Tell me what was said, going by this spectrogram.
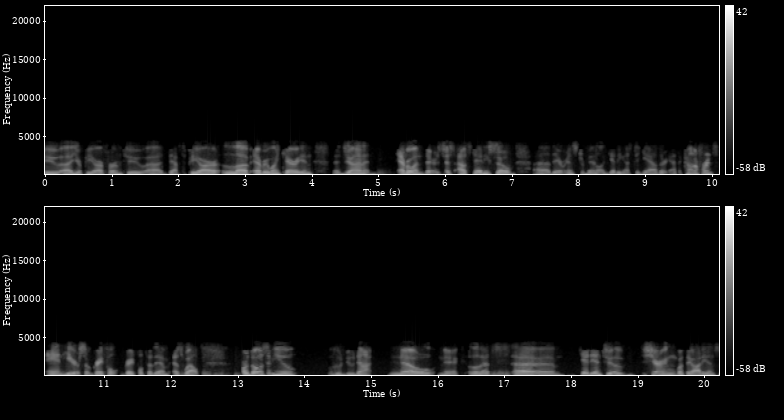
to uh, your PR firm too, uh, Depth PR. Love everyone, Carrie and uh, John, and everyone there is just outstanding. So uh, they're instrumental in getting us together at the conference and here. So grateful, grateful to them as well. For those of you who do not know Nick, let's uh, get into sharing with the audience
